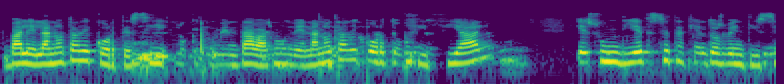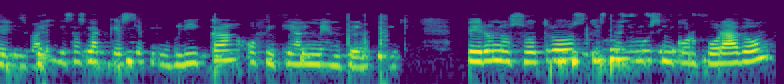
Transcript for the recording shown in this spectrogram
Vale, la nota de corte, sí, lo que comentabas, muy bien. La nota de corte oficial es un 10.726, ¿vale? Y esa es la que se publica oficialmente. Pero nosotros este hemos incorporado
